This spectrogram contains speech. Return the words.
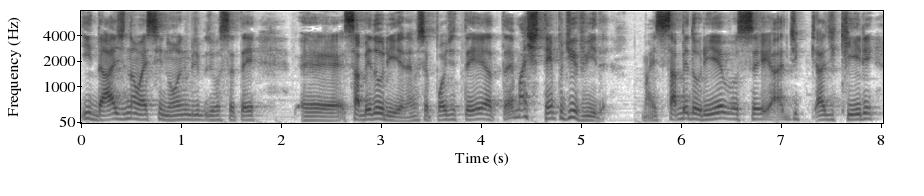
idade não é sinônimo de você ter é, sabedoria, né? Você pode ter até mais tempo de vida, mas sabedoria você adquire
